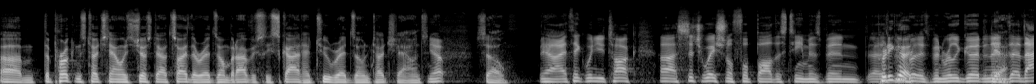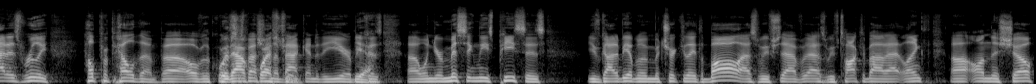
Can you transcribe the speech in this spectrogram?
Um, the Perkins touchdown was just outside the red zone, but obviously Scott had two red zone touchdowns. Yep. So Yeah, I think when you talk uh, situational football, this team has been uh, Pretty has good. re- It's been really good, and Yeah. th- that has really helped propel them uh, over the course, Without especially on the back end of the year. Yeah. Because uh, when you're missing these pieces. You've got to be able to matriculate the ball, as we've as we've talked about at length uh, on this show.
